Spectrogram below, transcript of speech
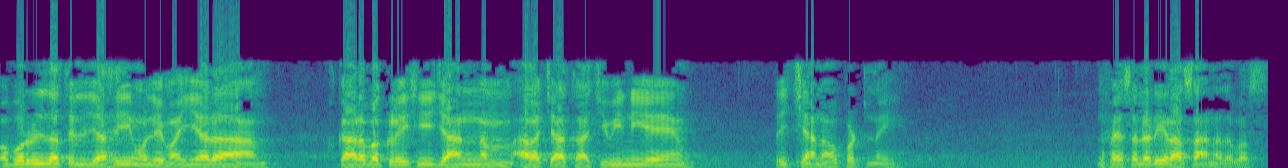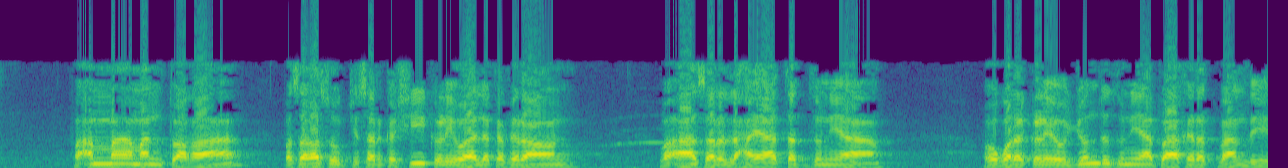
وبرزت الجحیم لمن یرا کار بکړی شي جهنم هغه چاته چې ویني اچا نه پټ نه نو فیصله ډیر اسانه ده بس فاما من طغى پس هغه څوک چې سرکشي کړي و لکه فرعون واثر الحیات الدنیا او غره کړي او ژوند دنیا په آخرت باندې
